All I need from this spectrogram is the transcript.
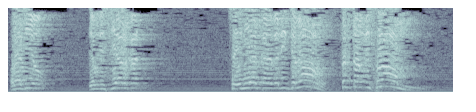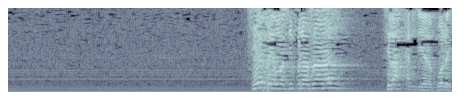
radio yang disiarkan niatkan agar didengar tentang Islam. Siapa yang masih penasaran silahkan dia boleh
